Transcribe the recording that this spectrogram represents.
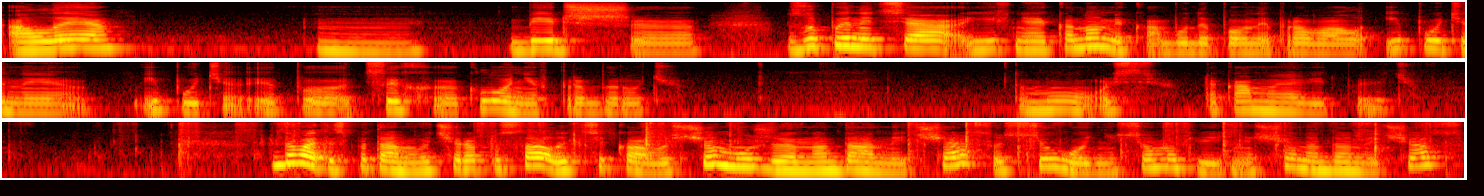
Але більш е, зупиниться їхня економіка, буде повний провал, і Путіни, і Путін і цих е, клонів приберуть. Тому ось така моя відповідь. Давайте спитаємо, ви вчора писали, цікаво, що може на даний час, ось сьогодні, 7 квітня, що на даний час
